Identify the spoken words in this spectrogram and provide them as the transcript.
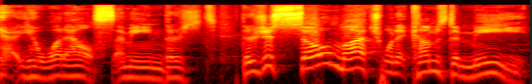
yeah, you know what else? I mean, there's there's just so much when it comes to me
